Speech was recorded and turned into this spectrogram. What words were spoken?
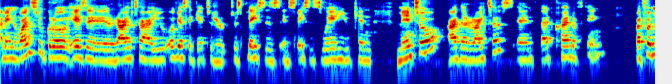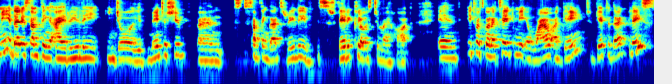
I mean, once you grow as a writer, you obviously get to, to places and spaces where you can mentor other writers and that kind of thing. But for me, that is something I really enjoy mentorship and something that really is very close to my heart. And it was going to take me a while again to get to that place.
